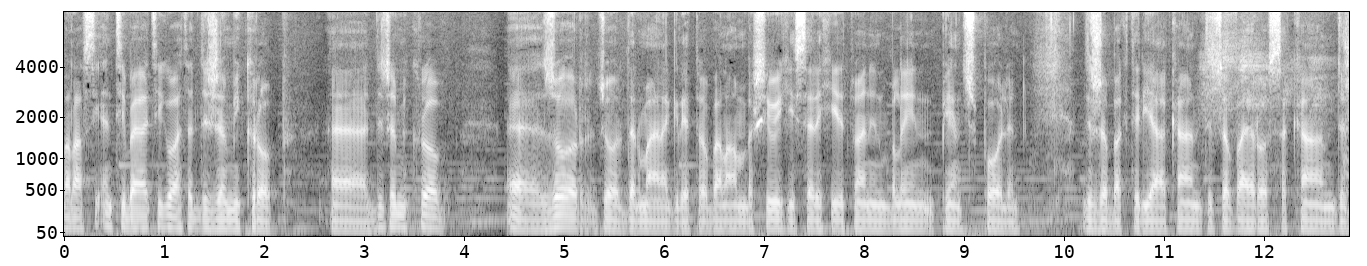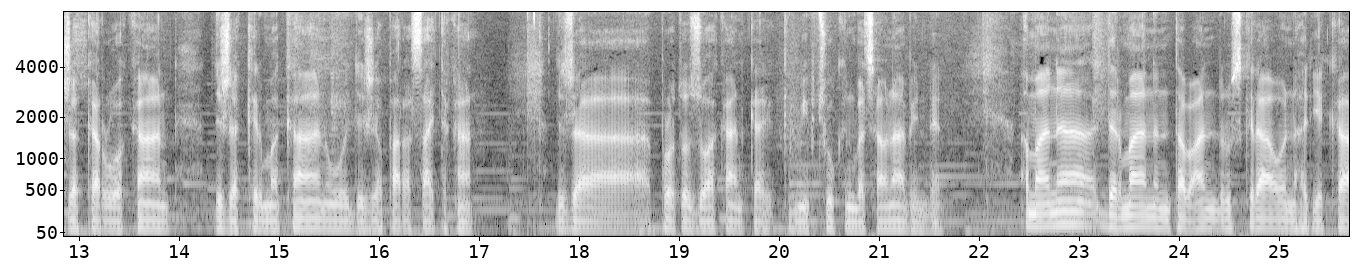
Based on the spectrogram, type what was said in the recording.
بەڕاستی ئەنتیبایەتی گواتە دژە میکرۆپ دژە میکرۆپ زۆر جۆر دەرمانەگرێتەوە بەڵام بە شێوەیەکی سەرەکی دەتوانین بڵین پێنج پۆلن دژە بەکتریاکان دژە ڤایرۆسەکان دژە کەڕوەکان دژە کرمەکان و دژە پاراسایتەکان دژە پرۆتۆزۆەکان کە کرمی بچووکن بە چاو نابێنێن ئەمانە دەرمانن تەوان دروستکراون هەریەکە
